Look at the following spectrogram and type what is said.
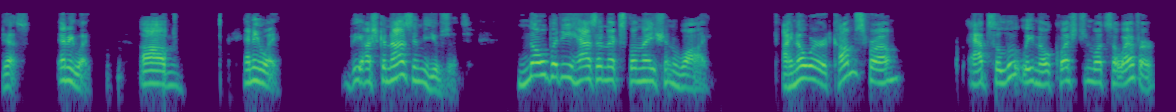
Yes. Anyway, um, anyway, the Ashkenazim use it. Nobody has an explanation why. I know where it comes from. Absolutely, no question whatsoever.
